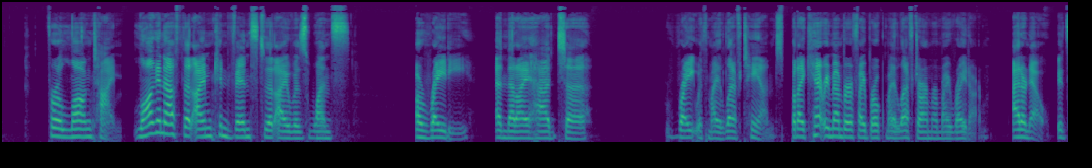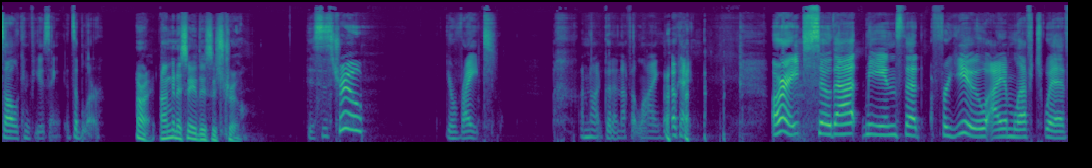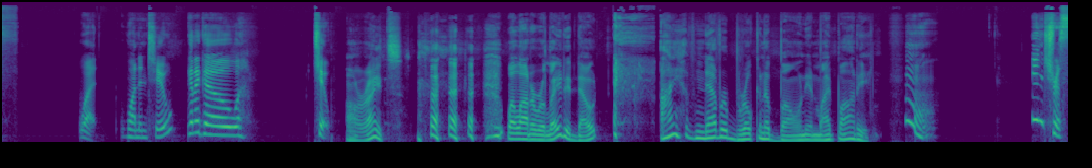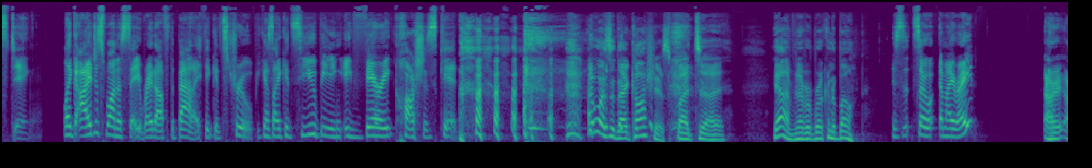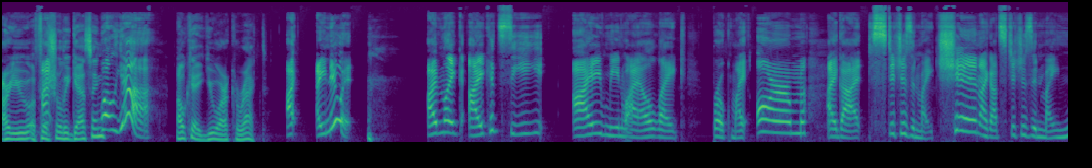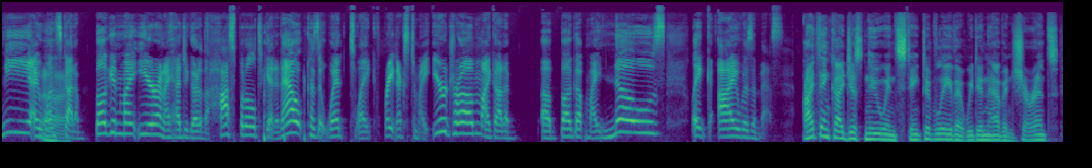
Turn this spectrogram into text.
for a long time, long enough that I'm convinced that I was once a righty and that I had to write with my left hand. But I can't remember if I broke my left arm or my right arm. I don't know. It's all confusing. It's a blur. All right, I'm going to say this is true. This is true. You're right. I'm not good enough at lying. Okay. all right. So that means that for you, I am left with what? One and two? I'm going to go two. All right. well, on a related note, I have never broken a bone in my body. Hmm. Interesting. Like, I just want to say right off the bat, I think it's true because I could see you being a very cautious kid. I wasn't that cautious, but uh, yeah, I've never broken a bone. Is it so? Am I right? Are, are you officially guessing? Well, yeah. okay, you are correct. I I knew it. I'm like I could see. I meanwhile like broke my arm. I got stitches in my chin. I got stitches in my knee. I once Uh. got a bug in my ear, and I had to go to the hospital to get it out because it went like right next to my eardrum. I got a a bug up my nose. Like I was a mess. I think I just knew instinctively that we didn't have insurance.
